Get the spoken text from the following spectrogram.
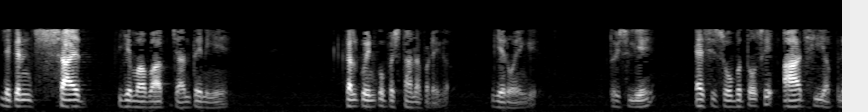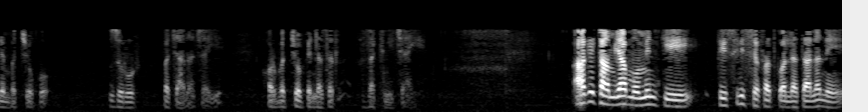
لیکن شاید یہ ماں باپ جانتے نہیں ہیں۔ کل کو ان کو پچھتانا پڑے گا، یہ روئیں گے۔ تو اس لیے ایسی صحبتوں سے آج ہی اپنے بچوں کو ضرور بچانا چاہیے اور بچوں پہ نظر رکھنی چاہیے۔ آگے کامیاب مومن کی تیسری صفت کو اللہ تعالی نے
